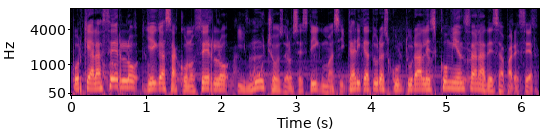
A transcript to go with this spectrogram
porque al hacerlo llegas a conocerlo y muchos de los estigmas y caricaturas culturales comienzan a desaparecer.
